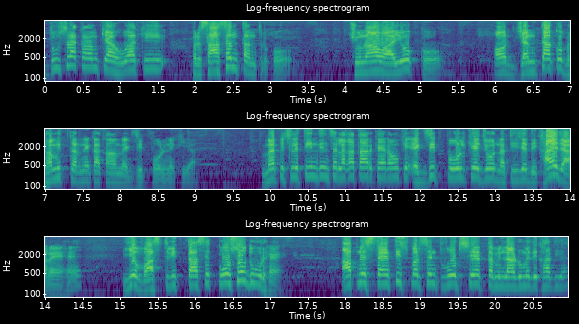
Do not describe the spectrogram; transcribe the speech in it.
दूसरा काम क्या हुआ कि प्रशासन तंत्र को चुनाव आयोग को और जनता को भ्रमित करने का काम एग्जिट पोल ने किया। मैं पिछले तीन दिन से लगातार कह रहा हूँ कि एग्जिट पोल के जो नतीजे दिखाए जा रहे हैं, ये वास्तविकता से कोसों दूर है। आपने 37 परसेंट वोट शेयर तमिलनाडु में दिखा दिया।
